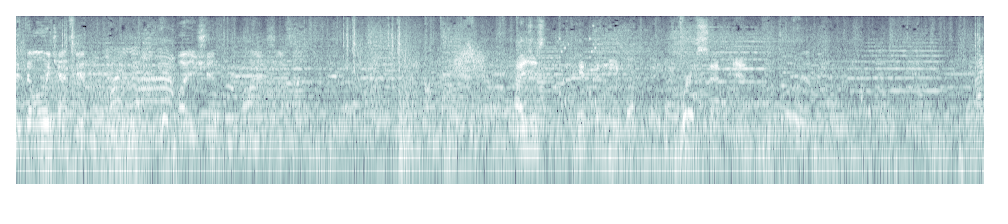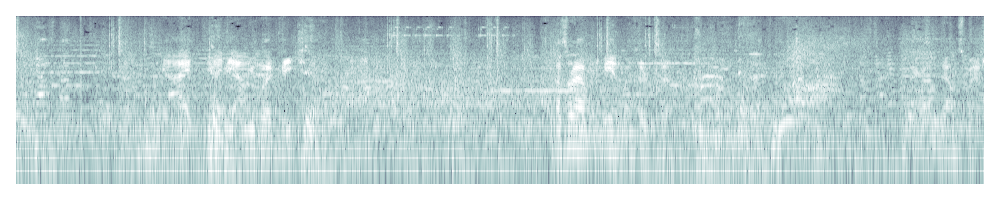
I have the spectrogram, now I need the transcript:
Yeah. It's the, only chance you have but you shouldn't rely on cheese. I just hit the knee button and my work set in. Back to down now. Yeah, I, You, I you, doubt you play Peach? That's what happened to me in my third set. I got down smash.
